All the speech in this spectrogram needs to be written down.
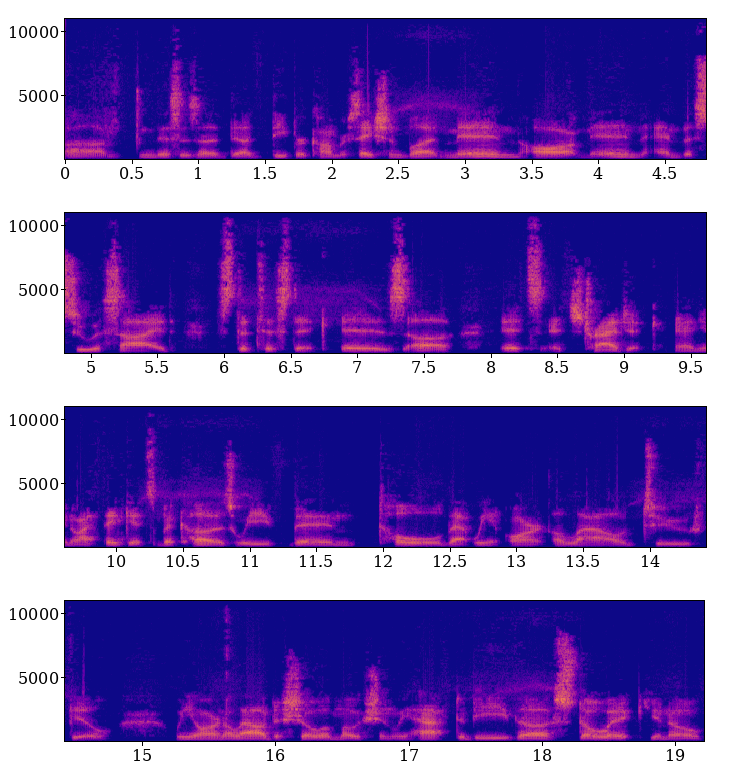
um, this is a, a, deeper conversation, but men are men, and the suicide statistic is uh, it's it's tragic. And you know i think it's because we've been told that we aren't allowed to feel. We aren't allowed to show emotion. We have to be the stoic you know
